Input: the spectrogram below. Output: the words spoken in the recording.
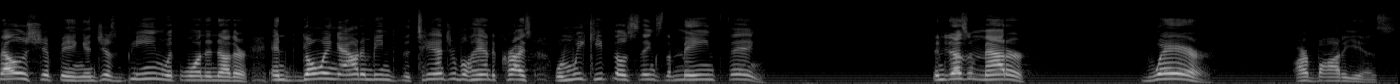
Fellowshipping and just being with one another and going out and being the tangible hand of Christ when we keep those things the main thing. Then it doesn't matter where our body is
